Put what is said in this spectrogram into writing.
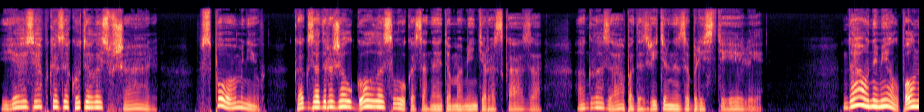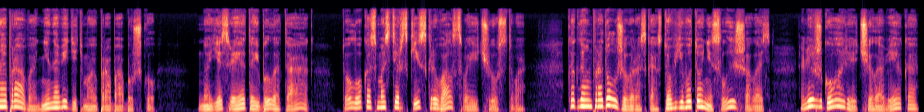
Я зябко закуталась в шаль, вспомнив, как задрожал голос Лукаса на этом моменте рассказа, а глаза подозрительно заблестели. Да, он имел полное право ненавидеть мою прабабушку. Но если это и было так, то Лукас мастерски скрывал свои чувства. Когда он продолжил рассказ, то в его тоне слышалось лишь горе человека,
